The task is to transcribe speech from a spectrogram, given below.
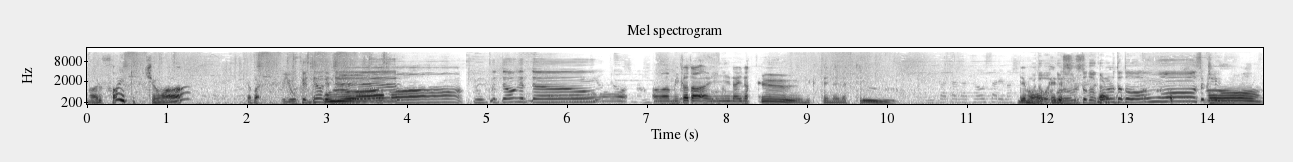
マルファイトっちゅうのは？やばい。避けてあげて避けてあげてー。ああ味方いないなってる。味方いないなってる。でこもヘルス。のウルトとこのウルトとうおーセクシー。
